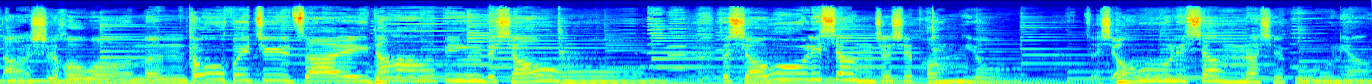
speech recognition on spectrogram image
那时候我们都会聚在大冰的小屋，在小屋里想这些朋友，在小屋里想那些姑娘，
